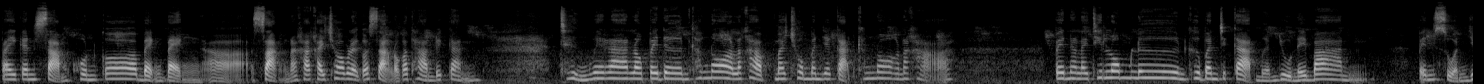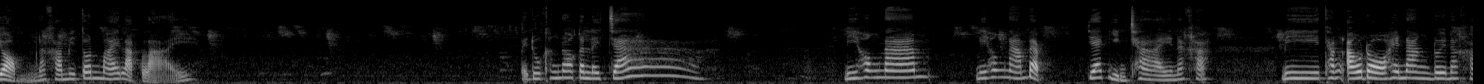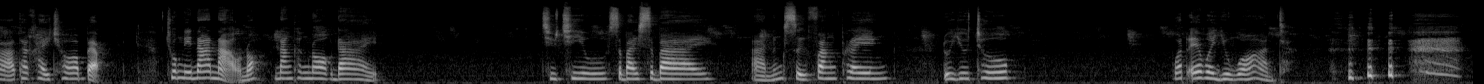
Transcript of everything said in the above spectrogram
ไปกัน 3 คนก็แบ่งๆอ่าสั่งนะคะ ใครชอบอะไรก็สั่งแล้วก็ทานด้วยกัน ถึงเวลาเราไปเดินข้างนอกแล้วค่ะ มาชมบรรยากาศข้างนอกนะคะ เป็นอะไรที่ล่มลื่น คือบรรยากาศเหมือนอยู่ในบ้าน เป็นสวนหย่อมนะคะ มีต้นไม้หลากหลาย ไป ดูข้างนอกกันเลยจ้า มีห้องน้ำมีห้องน้ำแบบแยกหญิงชายนะคะ มีทั้งเอ outdoor ให้นั่งด้วยนะคะ ถ้าใครชอบแบบช่วงนี้หน้าหนาวเนาะนั่งข้างนอกได้ ชิวๆสบายๆ อ่านหนังสือฟังเพลง ดู YouTube whatever you want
